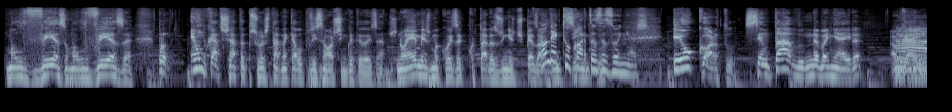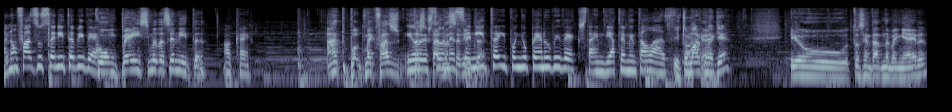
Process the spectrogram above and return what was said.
Uma leveza, uma leveza. Pronto, é um bocado chato a pessoa estar naquela posição aos 52 anos. Não é a mesma coisa que cortar as unhas dos pés aos Onde é que tu 25. cortas as unhas? Eu corto sentado na banheira, ok? Ah, não fazes o sanita bidé. Com um pé em cima da sanita. Ok. Ah, tu- como é que fazes? Eu Estás- estou estás na sanita? e ponho o pé no bidé, que está imediatamente ao lado. E tu, Marco, como é que é? Eu estou sentado na banheira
